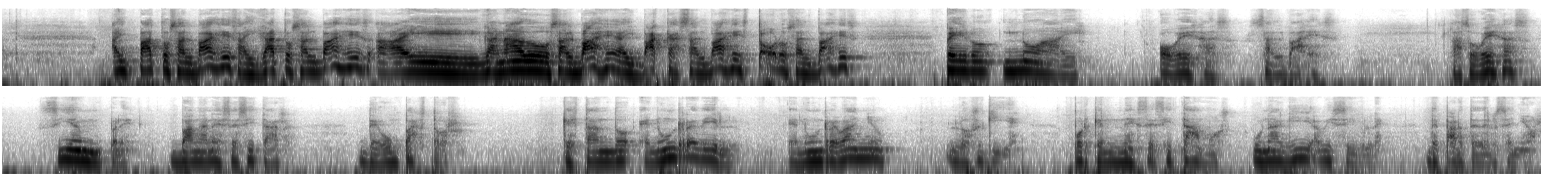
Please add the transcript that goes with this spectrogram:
Hay patos salvajes, hay gatos salvajes, hay ganado salvaje, hay vacas salvajes, toros salvajes, pero no hay ovejas salvajes. Las ovejas siempre van a necesitar de un pastor que estando en un redil, en un rebaño, los guíe, porque necesitamos una guía visible de parte del Señor.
